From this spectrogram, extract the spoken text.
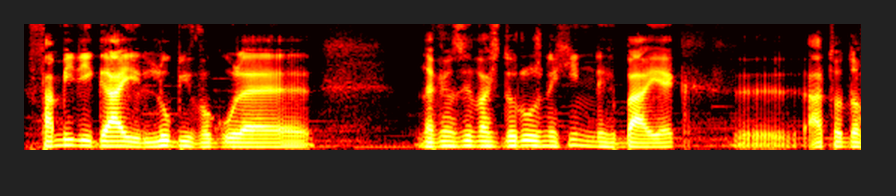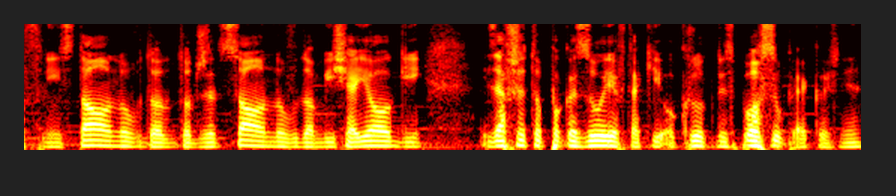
Family Guy lubi w ogóle nawiązywać do różnych innych bajek, y, a to do Flintstoneów, do, do Jetsonów, do Misia Yogi i zawsze to pokazuje w taki okrutny sposób jakoś, nie?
